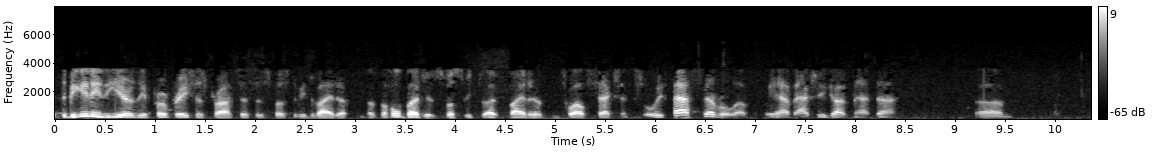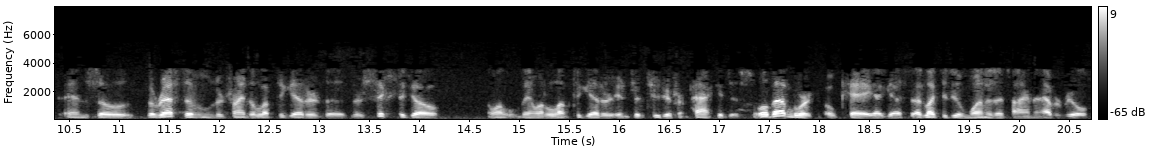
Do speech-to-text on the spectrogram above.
at the beginning of the year, the appropriations process is supposed to be divided up. The whole budget is supposed to be divided up in 12 sections. Well, we've passed several of them. We have actually gotten that done. Um, and so the rest of them, they're trying to lump together. The, there's six to go. They want, to lump together into two different packages. Well, that'll work okay, I guess. I'd like to do them one at a time and have a real,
